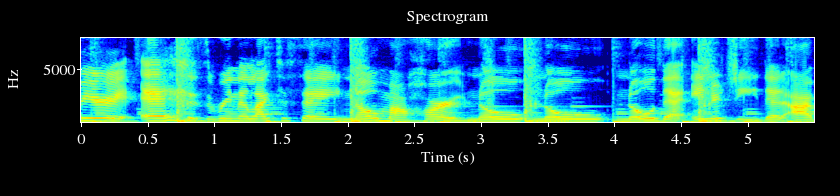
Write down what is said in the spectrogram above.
spirit as Rena like to say know my heart know know know that energy that I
